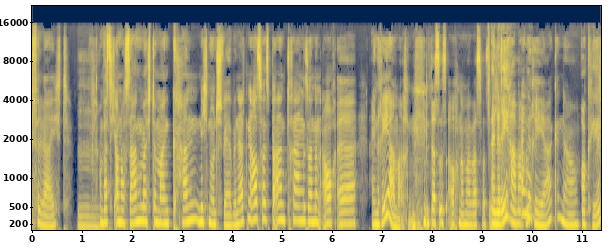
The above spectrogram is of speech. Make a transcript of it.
vielleicht. Mhm. Und was ich auch noch sagen möchte, man kann nicht nur einen Schwerbehindertenausweis beantragen, sondern auch äh, ein Reha machen. Das ist auch nochmal was, was ich... Eine Reha machen? Eine Reha, genau. Okay.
